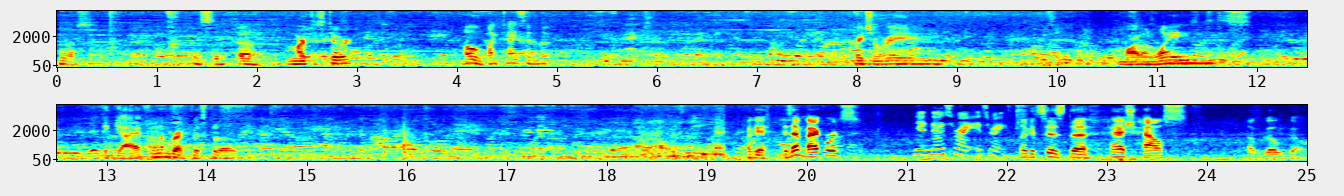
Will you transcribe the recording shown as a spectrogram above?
Who else? Let's see. Uh, Martha Stewart. Oh, Mike Tyson, look. Rachael Ray. Marlon Wayans. The guy from the Breakfast Club. Okay, is that backwards? Yeah, no, it's right. It's right. Look, it says the Hash House a Go Go.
